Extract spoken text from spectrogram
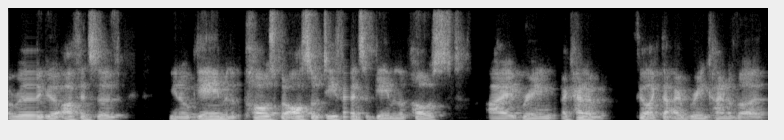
a really good offensive, you know, game in the post, but also defensive game in the post. I bring I kind of feel like that I bring kind of a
